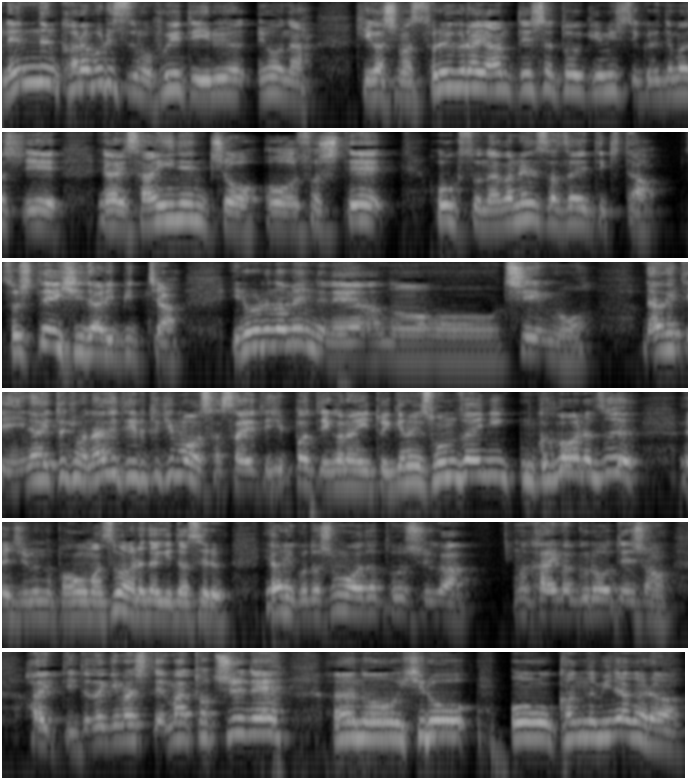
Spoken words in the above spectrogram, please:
年々空振り数も増えているような気がします。それぐらい安定した投球見せてくれてますし、やはり最年長、そして、ホークスを長年支えてきた。そして左ピッチャー。いろいろな面でね、あのー、チームを投げていない時も投げている時も支えて引っ張っていかないといけない存在に関わらず、自分のパフォーマンスをあれだけ出せる。やはり今年も和田投手が、まあ、開幕ローテーション入っていただきまして、まあ、途中ね、あの、疲労を鑑みながら、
